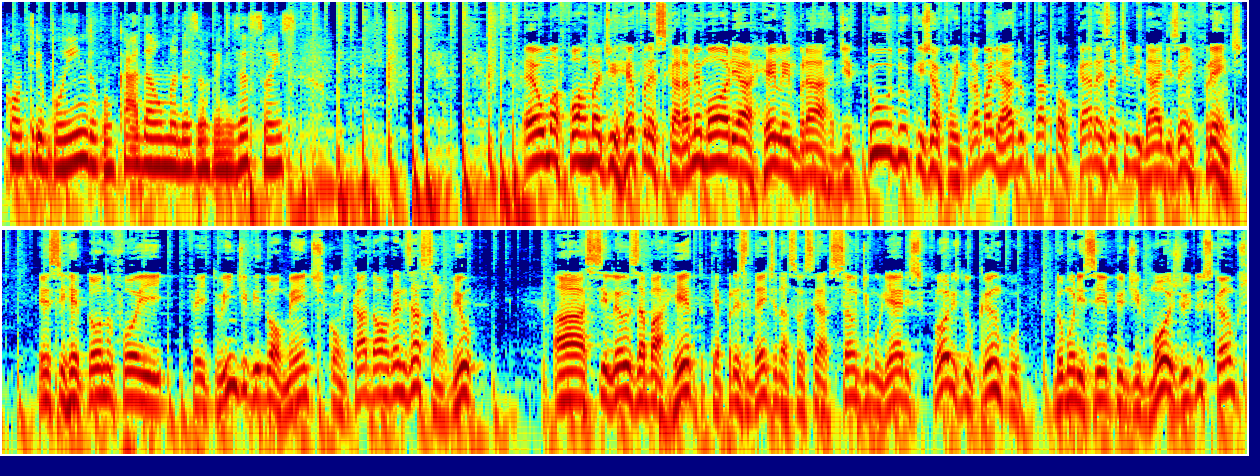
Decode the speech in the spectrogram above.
contribuindo com cada uma das organizações. É uma forma de refrescar a memória, relembrar de tudo que já foi trabalhado para tocar as atividades em frente. Esse retorno foi feito individualmente com cada organização, viu? A Sileuza Barreto, que é presidente da Associação de Mulheres Flores do Campo do município de Mojo e dos Campos,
